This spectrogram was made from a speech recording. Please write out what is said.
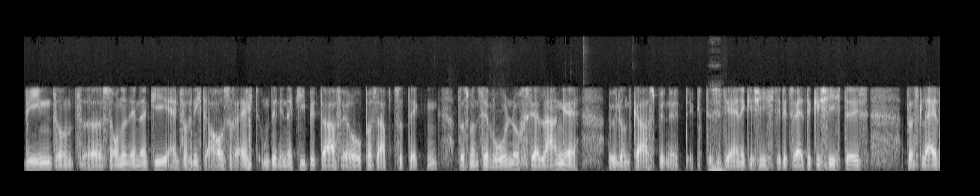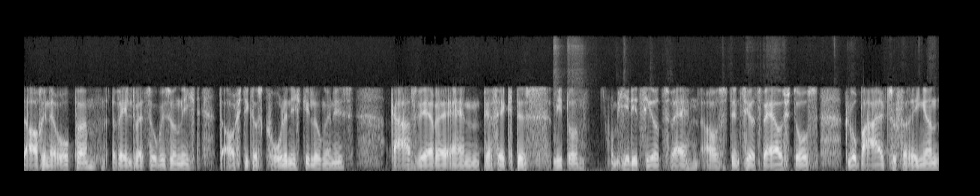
Wind- und äh, Sonnenenergie einfach nicht ausreicht, um den Energiebedarf Europas abzudecken, dass man sehr wohl noch sehr lange Öl und Gas benötigt. Das ist die eine Geschichte. Die zweite Geschichte ist, dass leider auch in Europa, weltweit sowieso nicht, der Ausstieg aus Kohle nicht gelungen ist. Gas wäre ein perfektes Mittel, um hier die CO2 aus, den CO2-Ausstoß global zu verringern,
